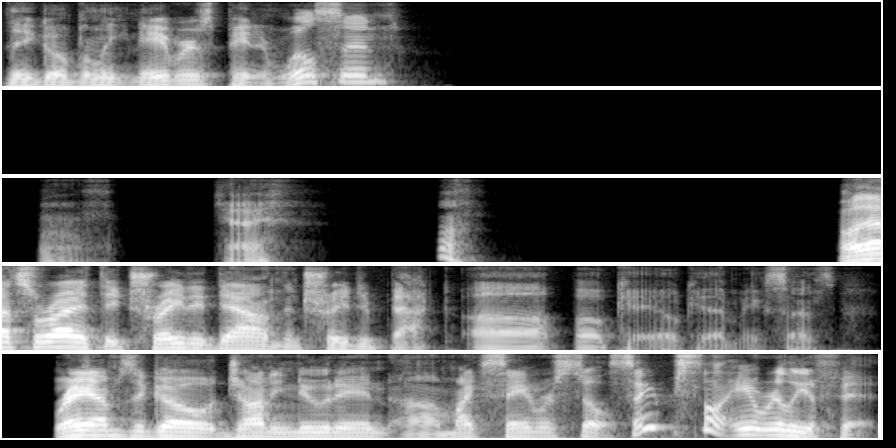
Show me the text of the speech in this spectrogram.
they go Malik Nabers, Peyton Wilson. Okay. Oh, that's right. They traded down, then traded back up. Okay, okay, that makes sense. Rams to go Johnny Newton, uh, Mike Sainristil. Sainristil still ain't really a fit.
